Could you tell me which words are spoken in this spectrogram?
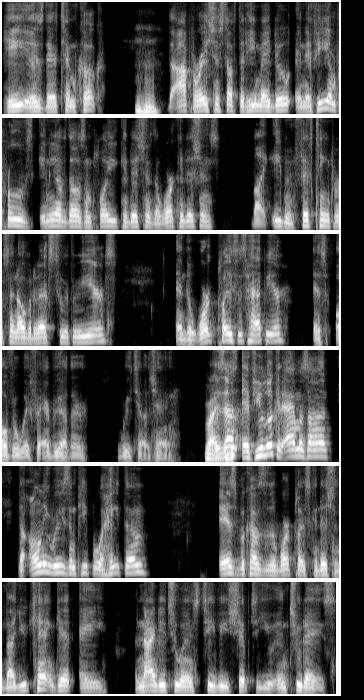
He is their Tim Cook. Mhm. The operation stuff that he may do. And if he improves any of those employee conditions and work conditions, like even 15% over the next two or three years, and the workplace is happier, it's over with for every other retail chain. Right. Because if you look at Amazon, the only reason people hate them is because of the workplace conditions. Now you can't get a 92 inch TV shipped to you in two days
